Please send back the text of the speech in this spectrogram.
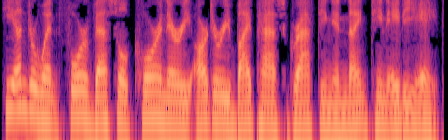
He underwent four-vessel coronary artery bypass grafting in 1988,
